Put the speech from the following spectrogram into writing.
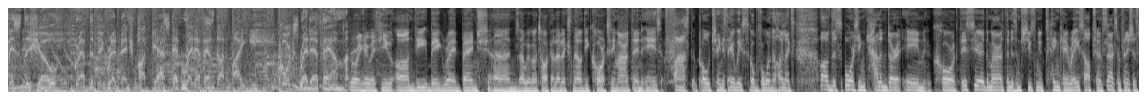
Missed the show? Grab the Big Red Bench podcast at redfm.ie. Cork's Red FM. Rory here with you on the Big Red Bench, and uh, we're going to talk athletics now. The Cork City Marathon is fast approaching. It's eight weeks to go before one of the highlights of the sporting calendar in Cork. This year, the marathon has introduced a new 10k race option. It starts and finishes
